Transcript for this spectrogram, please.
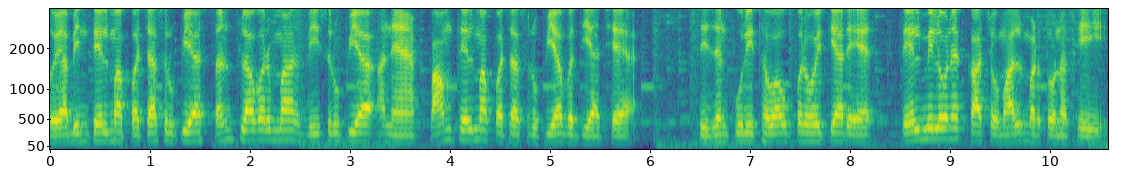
સોયાબીન તેલમાં પચાસ રૂપિયા સનફ્લાવરમાં વીસ રૂપિયા અને પામ તેલમાં પચાસ રૂપિયા વધ્યા છે. સિઝન પૂરી થવા ઉપર હોય ત્યારે તેલ મિલોને કાચો માલ મળતો નથી.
